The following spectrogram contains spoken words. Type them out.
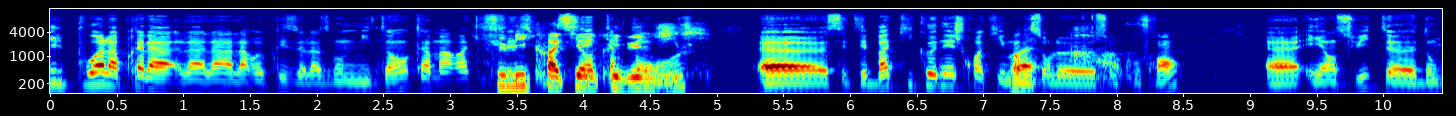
Pile poil après la, la, la, la reprise de la seconde mi-temps, Camara qui Fumi craqué en tribune. rouge. Euh, C'était Bakikone, je crois, qui marque Ouais. sur, le, sur le coup franc. Euh, et ensuite, euh, donc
